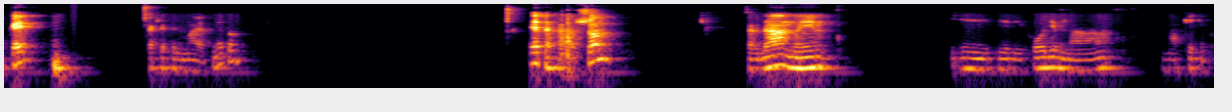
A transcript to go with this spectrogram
Окей? Как я понимаю, нету. Это хорошо. Тогда мы и переходим на маркетинг.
